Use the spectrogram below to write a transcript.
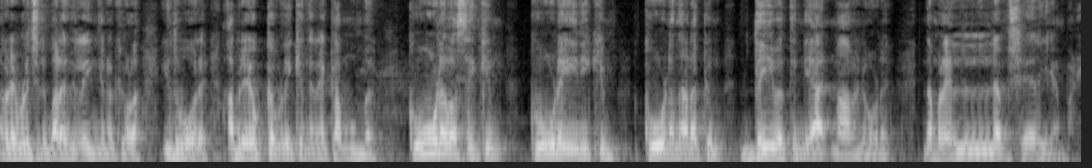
അവരെ വിളിച്ചിട്ട് പറയുന്നില്ല ഇങ്ങനെയൊക്കെയുള്ള ഇതുപോലെ. അവരെയൊക്കെ വിളിക്കുന്നതിനേക്കാൾ മുമ്പ് കൂടെ വസിക്കും കൂടെ ഇരിക്കും കൂടെ നടക്കും ദൈവത്തിന്റെ ആത്മാവിനോട് നമ്മളെല്ലാം ഷെയർ ചെയ്യാൻ പഠിക്കണം.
